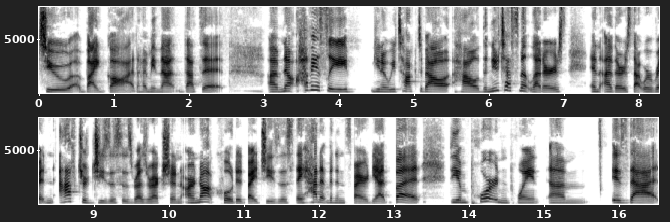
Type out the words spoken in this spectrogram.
to by God. I mean that that's it. Um, now, obviously, you know, we talked about how the New Testament letters and others that were written after Jesus's resurrection are not quoted by Jesus. They hadn't been inspired yet. But the important point um, is that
